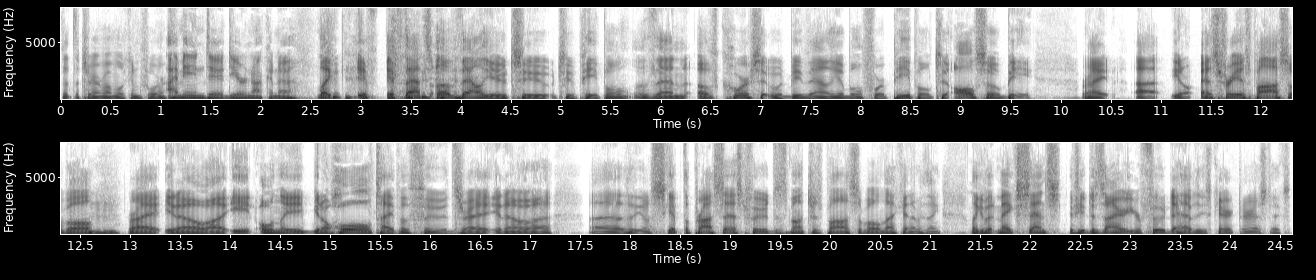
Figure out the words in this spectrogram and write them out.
Is that the term I'm looking for? I mean, dude, you're not gonna like if if that's of value to to people, then of course it would be valuable for people to also be right. Uh, you know, as free as possible, right? You know, uh, eat only you know whole type of foods, right? You know, uh, uh, you know, skip the processed foods as much as possible, that kind of thing. Like if it makes sense, if you desire your food to have these characteristics,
